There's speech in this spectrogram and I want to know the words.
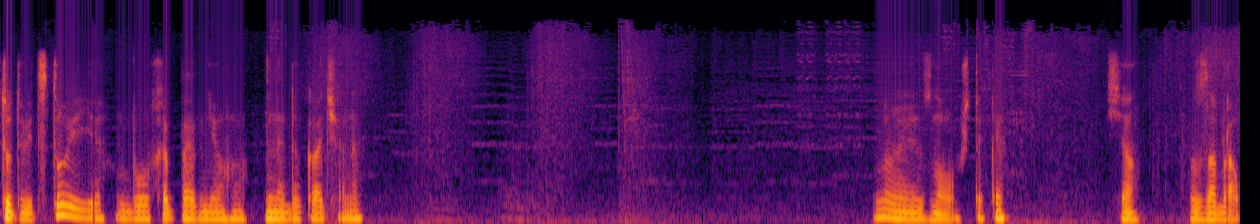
тут відстоює, бо ХП в нього не докачане. Ну і знову ж таки. Все, забрав.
